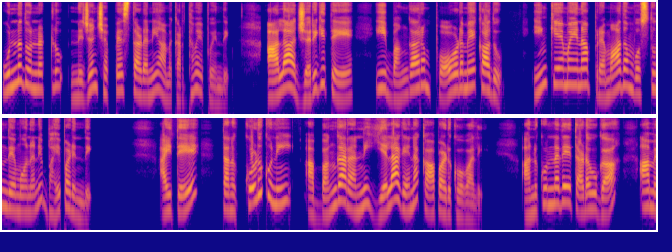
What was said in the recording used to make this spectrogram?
ఉన్నదున్నట్లు నిజం చెప్పేస్తాడని ఆమెకర్థమైపోయింది అలా జరిగితే ఈ బంగారం పోవడమే కాదు ఇంకేమైనా ప్రమాదం వస్తుందేమోనని భయపడింది. అయితే తన కొడుకుని ఆ బంగారాన్ని ఎలాగైనా కాపాడుకోవాలి. అనుకున్నదే తడవుగా ఆమె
